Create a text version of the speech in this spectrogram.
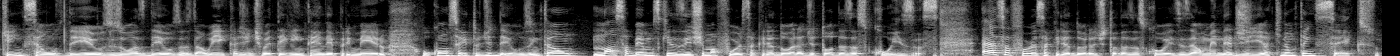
quem são os deuses ou as deusas da Wicca, a gente vai ter que entender primeiro o conceito de Deus. Então, nós sabemos que existe uma força criadora de todas as coisas. Essa força criadora de todas as coisas é uma energia que não tem sexo.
